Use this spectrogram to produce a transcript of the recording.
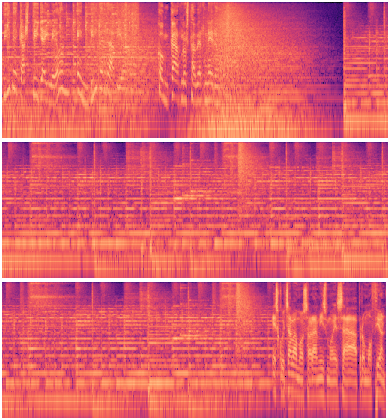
Vive Castilla y León en Vive Radio. Con Carlos Tabernero. Escuchábamos ahora mismo esa promoción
